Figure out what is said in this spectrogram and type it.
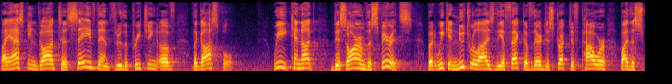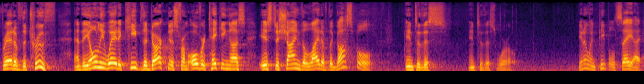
by asking God to save them through the preaching of the gospel. We cannot disarm the spirits, but we can neutralize the effect of their destructive power by the spread of the truth. And the only way to keep the darkness from overtaking us is to shine the light of the gospel into this, into this world. You know, when people say, I,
